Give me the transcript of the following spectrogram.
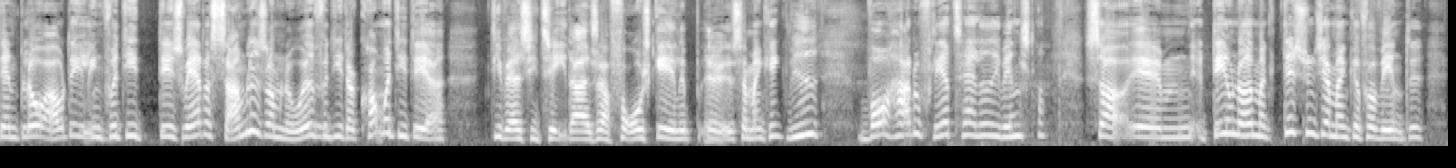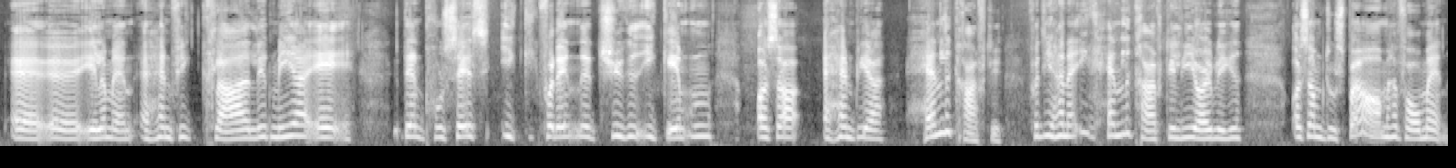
den blå afdeling, fordi det er svært at samles om noget, fordi der kommer de der diversiteter, altså forskelle, øh, så man kan ikke vide, hvor har du flertallet i Venstre. Så øh, det er jo noget, man, det synes jeg, man kan forvente af øh, Ellemann, at han fik klaret lidt mere af den proces, i, for den øh, tykket igennem, og så at han bliver handlekraftig, fordi han er ikke handlekraftig lige i øjeblikket. Og som du spørger om, her formand,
